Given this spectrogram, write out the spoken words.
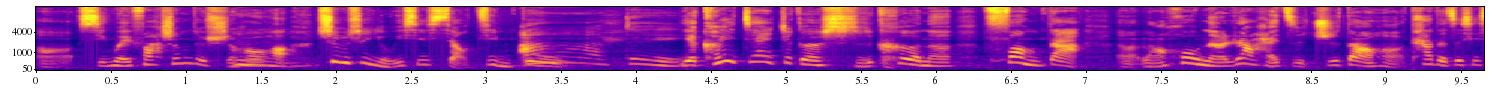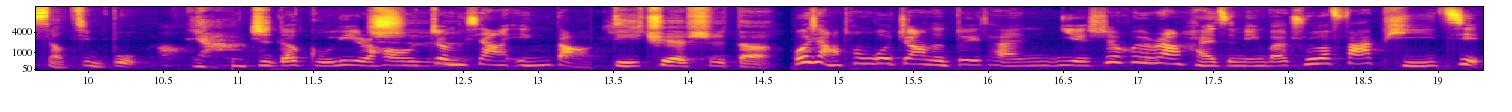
呃行为发生的时候哈，是不是有一些小进步？嗯啊，对，也可以在这个时刻呢放大，呃，然后呢让孩子知道哈他的这些小进步呀，值得鼓励，然后正向引导。的确是的，我想通过这样的对谈，也是会让孩子明白，除了发脾气、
